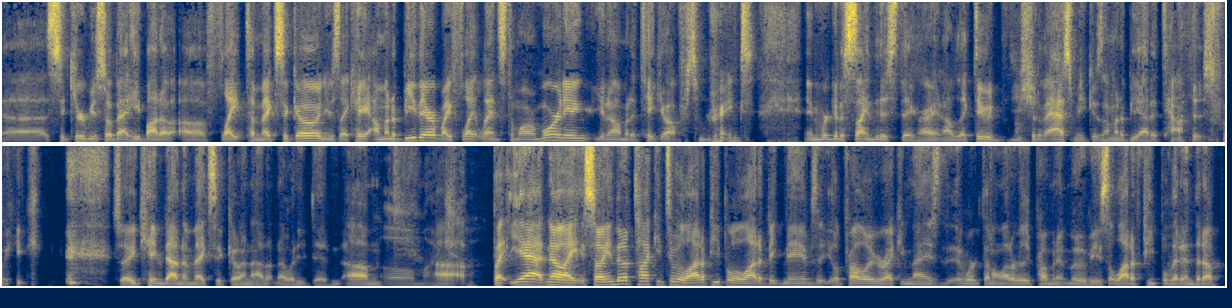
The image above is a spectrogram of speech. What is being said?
uh, secure me so bad he bought a, a, flight to Mexico and he was like, Hey, I'm going to be there. My flight lands tomorrow morning. You know, I'm going to take you out for some drinks and we're going to sign this thing. Right. And I was like, dude, you should have asked me because I'm going to be out of town this week. so he came down to Mexico and I don't know what he did. Um, oh my uh, but yeah, no, I, so I ended up talking to a lot of people, a lot of big names that you'll probably recognize that worked on a lot of really prominent movies, a lot of people that ended up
